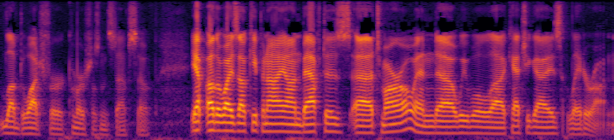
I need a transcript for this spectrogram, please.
love to watch for commercials and stuff. So yep, otherwise I'll keep an eye on BAFTAs uh, tomorrow, and uh, we will catch you guys later on.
